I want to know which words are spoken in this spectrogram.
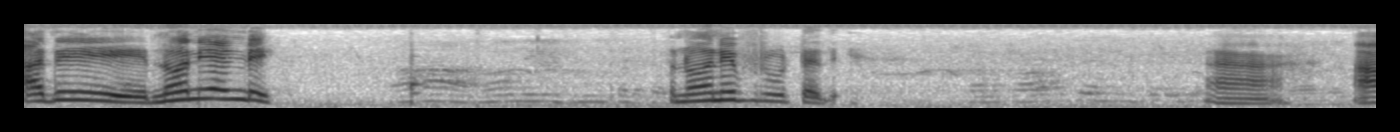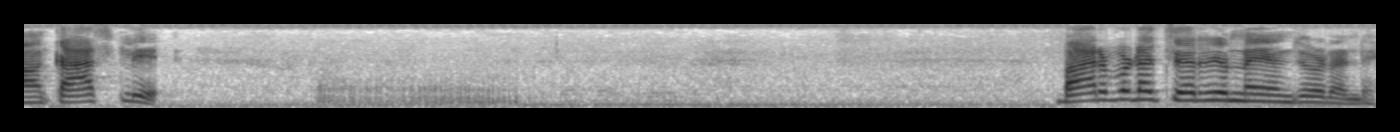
అది నూనె అండి. నూనె ఫ్రూట్ అది. కాస్ట్లీ. బార్బడా చెర్రీ ఉన్నాయేమో చూడండి.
